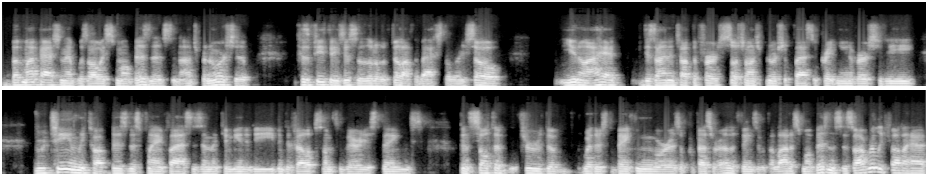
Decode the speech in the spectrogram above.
But my passion that was always small business and entrepreneurship, because a few things, just a little to fill out the backstory. So, you know, I had designed and taught the first social entrepreneurship class at Creighton University, routinely taught business plan classes in the community, even developed some through various things, consulted through the whether it's the banking or as a professor or other things with a lot of small businesses. So I really felt I had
